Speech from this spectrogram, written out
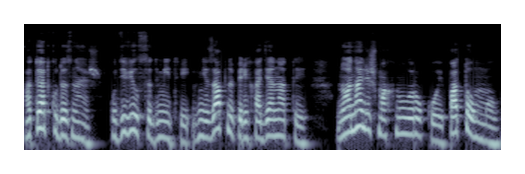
«А ты откуда знаешь?» – удивился Дмитрий, внезапно переходя на «ты». Но она лишь махнула рукой. Потом, мол.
